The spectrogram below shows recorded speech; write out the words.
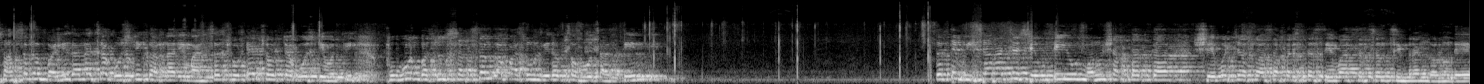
शास्त्र बलिदानाच्या गोष्टी करणारी माणसं छोट्या छोट्या गोष्टीवरती फुगून बसून सत्संगापासून विरक्त होत असतील. तर ते विचाराच्या शेवटी येऊन म्हणू शकतात का शेवटच्या श्वासापर्यंत सेवा सत्संग सिमरन घडू दे?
